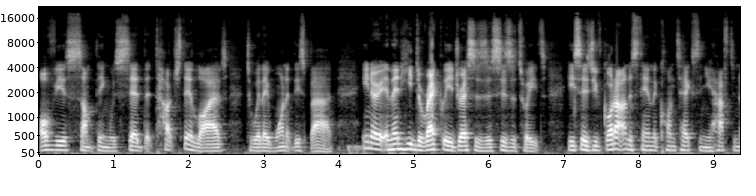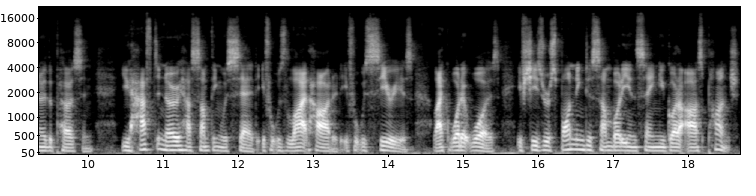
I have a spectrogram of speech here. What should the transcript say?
obvious something was said that touched their lives to where they want it this bad. You know, and then he directly addresses the SZA tweets. He says, You've got to understand the context and you have to know the person. You have to know how something was said, if it was light-hearted, if it was serious, like what it was. If she's responding to somebody and saying you gotta ask punch,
